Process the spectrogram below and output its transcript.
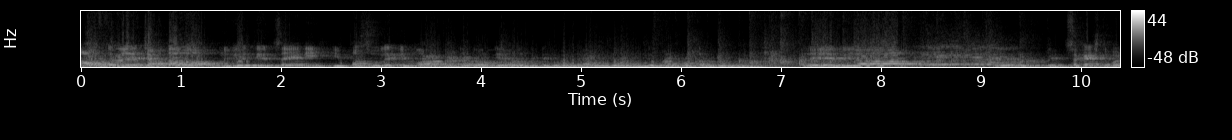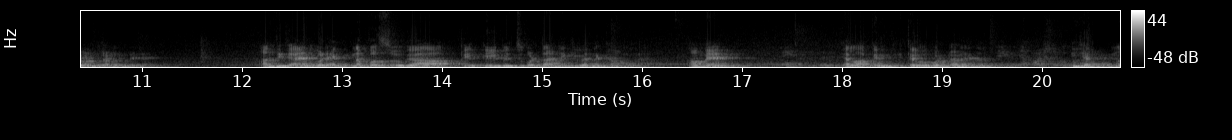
అవసరం లేదని చెబుతావో నువ్వే తీర్చాయని ఈ పశువులన్నీ మొర పెట్టడం దేవుడు. దేవుడు పిచ్చక ఇష్టపడి ఉంటాడండి. అందుకే ఆయన కూడా యజ్ఞ పశువుగా పిలిపించుకోవడానికి వెనకాల. ఆమె ఎలా పిలి పిలువబడ్డాడు ఆయన? యజ్ఞ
